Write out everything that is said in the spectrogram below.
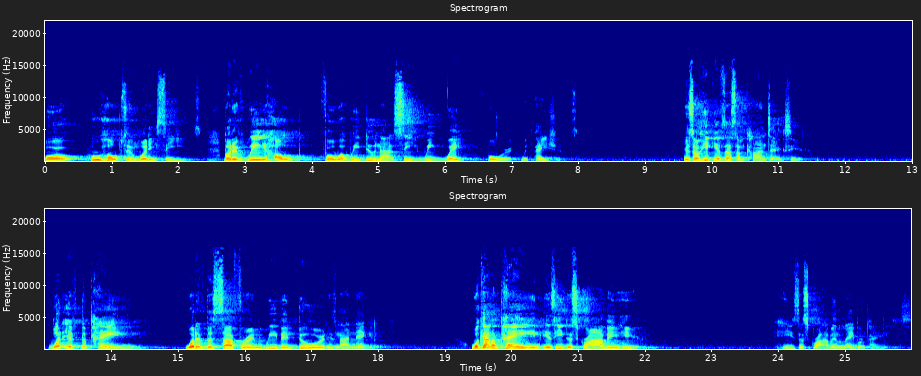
For who hopes in what he sees? But if we hope for what we do not see, we wait for it with patience. And so he gives us some context here. What if the pain, what if the suffering we've endured is not negative? What kind of pain is he describing here? He's describing labor pains.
